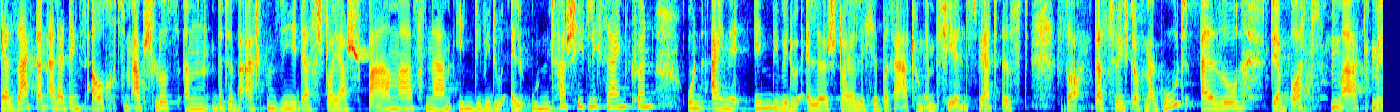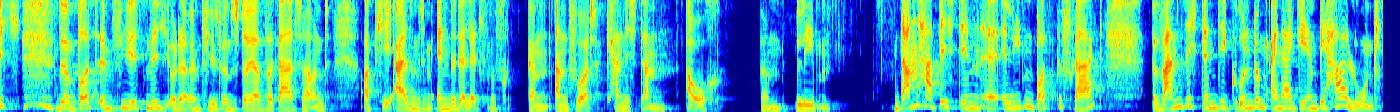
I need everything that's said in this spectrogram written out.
Er sagt dann allerdings auch zum Abschluss, ähm, bitte beachten Sie, dass Steuersparmaßnahmen individuell unterschiedlich sein können und eine individuelle steuerliche Beratung empfehlenswert ist. So, das finde ich doch mal gut. Also der Bot mag mich, der Bot empfiehlt mich oder empfiehlt uns Steuerberater und okay, also mit dem Ende der letzten ähm, Antwort kann ich dann auch ähm, leben. Dann habe ich den äh, lieben Bot gefragt, wann sich denn die Gründung einer GmbH lohnt.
